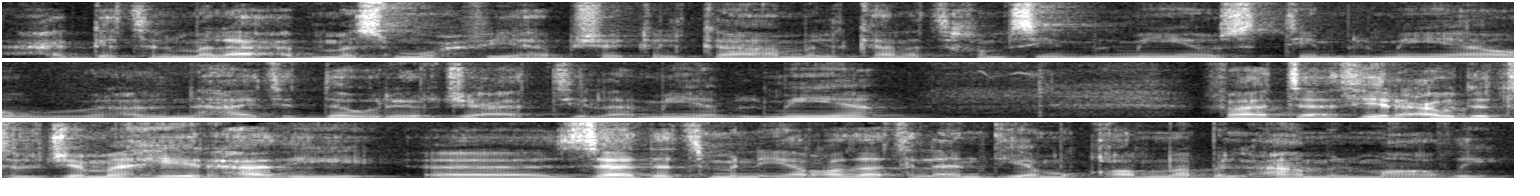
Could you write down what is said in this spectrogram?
حقت الملاعب مسموح فيها بشكل كامل. كانت 50% و60% وعلى نهاية الدوري رجعت إلى 100% فتأثير عودة الجماهير هذه آه، زادت من إيرادات الأندية مقارنة بالعام الماضي.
